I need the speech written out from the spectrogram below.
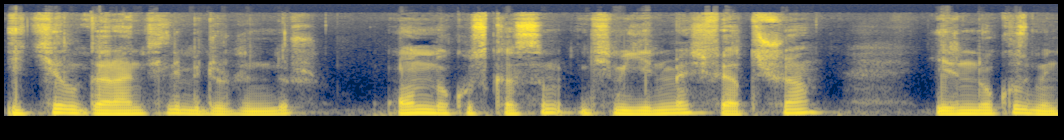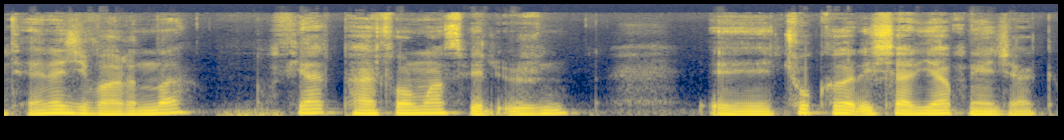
2 yıl garantili bir üründür. 19 Kasım 2025 fiyatı şu an 29.000 TL civarında. Fiyat performans bir ürün. Ee, çok ağır işler yapmayacak.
